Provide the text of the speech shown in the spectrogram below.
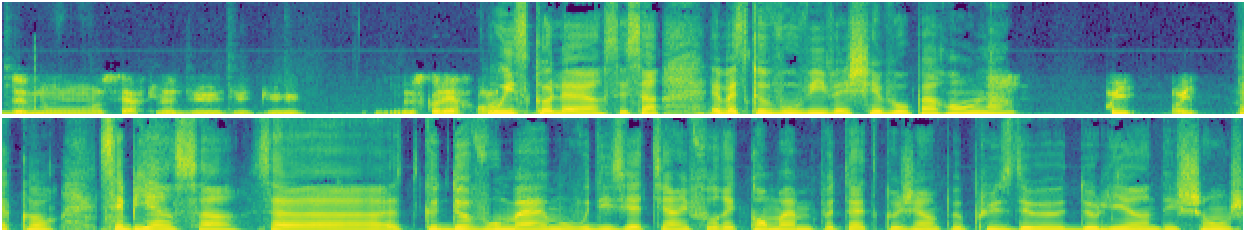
de mon cercle du, du, du scolaire. Oui, scolaire, c'est ça. Et parce que vous vivez chez vos parents là? Oui, oui. D'accord. C'est bien ça, ça que de vous-même où vous disiez tiens il faudrait quand même peut-être que j'ai un peu plus de, de liens, d'échanges.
